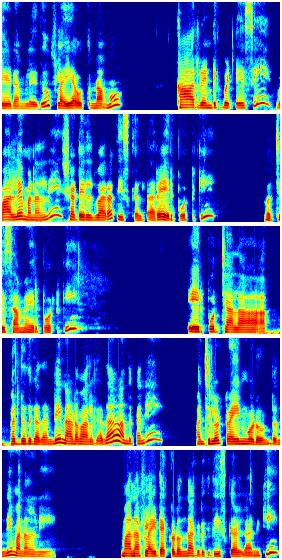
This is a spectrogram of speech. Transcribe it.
చేయడం లేదు ఫ్లై అవుతున్నాము. కార్ రెంట్కి పెట్టేసి వాళ్ళే మనల్ని షటిల్ ద్వారా తీసుకెళ్తారు ఎయిర్పోర్ట్కి. వచ్చేసాము ఎయిర్పోర్ట్కి. ఎయిర్పోర్ట్ చాలా పెద్దది కదండి నడవాలి కదా. అందుకని మధ్యలో ట్రైన్ కూడా ఉంటుంది మనల్ని. మన ఫ్లైట్ ఎక్కడ ఉందో అక్కడికి తీసుకెళ్ళడానికి.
